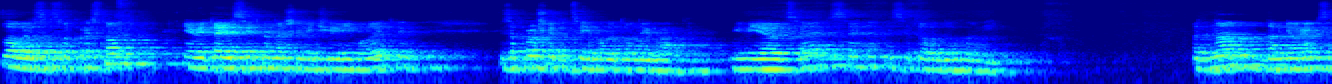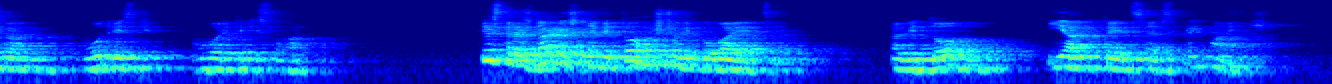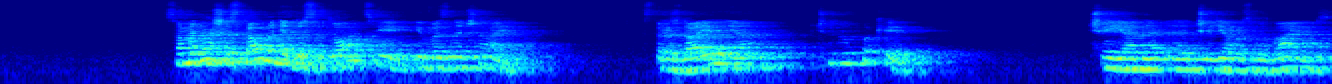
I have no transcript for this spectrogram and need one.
Слава Ісусу Христу! Я вітаю всіх на нашій вечірній молитві і запрошую до цієї молитовної варти. В ім'я Отця і Сина і Святого Духа Амінь. Одна давньоримська мудрість говорить такі слова. Ти страждаєш не від того, що відбувається, а від того, як ти це сприймаєш. Саме наше ставлення до ситуації і визначає, страждаю я чи навпаки, чи я, не, е, чи я розвиваюсь.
